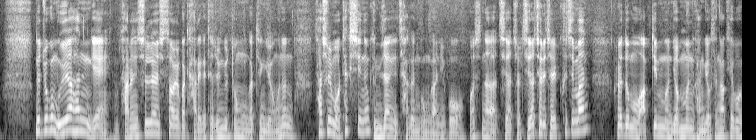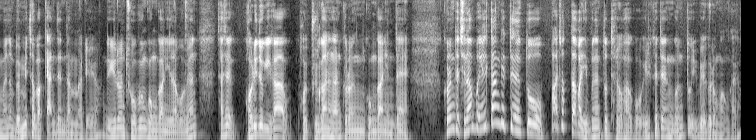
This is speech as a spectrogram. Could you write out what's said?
근데 조금 의아한 게 다른 실내 시설과 다르게 대중교통 같은 경우는 사실 뭐 택시는 굉장히 작은 공간이고 버스나 지하철, 지하철이 제일 크지만 그래도 뭐 앞뒷문, 옆문 간격 생각해 보면은 몇 미터밖에 안 된단 말이에요. 근데 이런 좁은 공간이다 보면 사실 거리두기가 거의 불가능한 그런 공간인데 그런데 지난번 1단계 때는 또 빠졌다가 이번엔 또 들어가고 이렇게 되는 건 또 왜 그런 건가요?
